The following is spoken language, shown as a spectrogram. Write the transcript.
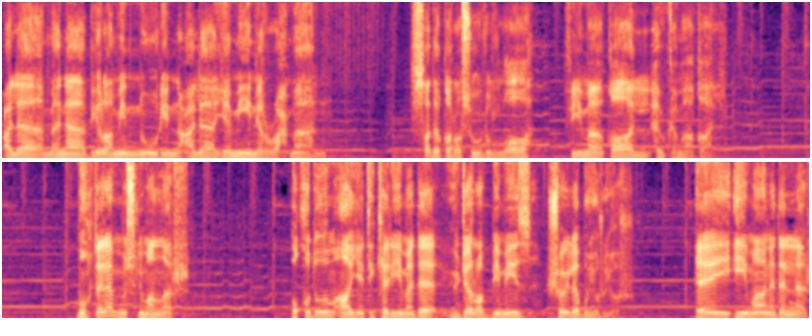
على منابر من نور على يمين الرحمن صدق رسول الله fîmâ kal ev kemâ kal. Muhterem Müslümanlar, okuduğum ayeti kerimede Yüce Rabbimiz şöyle buyuruyor. Ey iman edenler!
